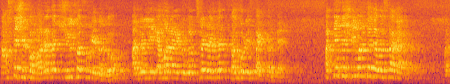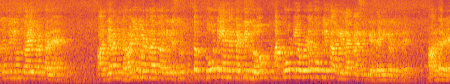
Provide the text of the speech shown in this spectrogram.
ಕಾಷ್ಟಶಿಲ್ಪ, ಮರದ ಶಿಲ್ಪ ಸೂರ್ಯನದ್ದು. ಅದರಲ್ಲಿ ಎಮರಾಲ್ಡ್ ವಜ್ರಗಳಿಂದ ಕಂಗೊಳಿಸ್ತಾ ಇತ್ತಂತೆ ಅತ್ಯಂತ ಶ್ರೀಮಂತ ದೇವಸ್ಥಾನ. ಅದರ ಮೇಲೆ ಒಂದು ದಾಳಿ ಮಾಡ್ತಾನೆ. ಆ ದಾಳಿ ದಾಳಿ ಮಾಡಿದಾಗ ಅದಕ್ಕೆ ಸುತ್ತ ಕೋಟೆಯನ್ನ ಕಟ್ಟಿದ್ರು. ಆ ಕೋಟೆಯ ಒಳಗೆ ಹೋಗ್ಲಿಕ್ಕೆ ಆಗಿಲ್ಲ ಕಾಸಿಂಗ್ ಸೈನಿಕರ ಜೊತೆ. ಆದರೆ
